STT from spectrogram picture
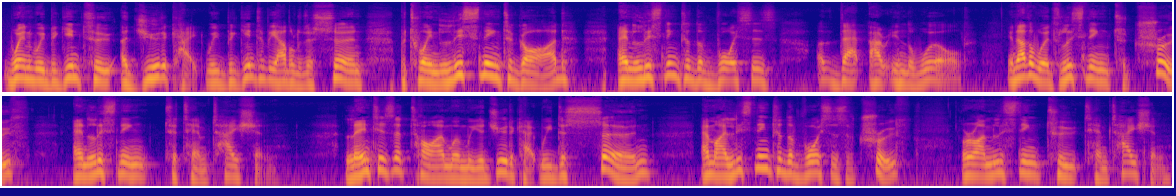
when we begin to adjudicate, we begin to be able to discern between listening to God and listening to the voices that are in the world. In other words, listening to truth and listening to temptation. Lent is a time when we adjudicate, we discern am I listening to the voices of truth or I'm listening to temptation?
